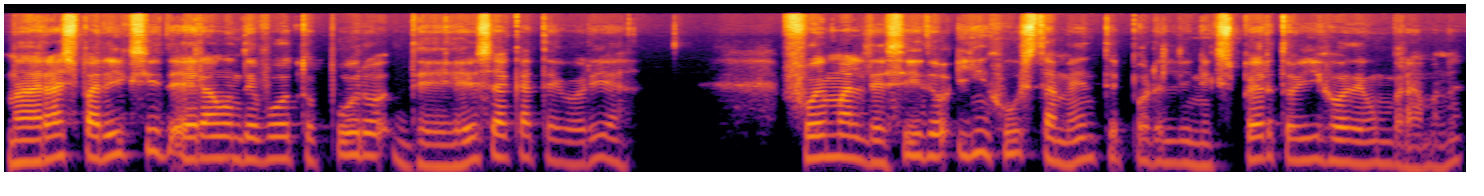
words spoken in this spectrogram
Maharaj Pariksit era un devoto puro de esa categoría fue maldecido injustamente por el inexperto hijo de un brahmana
